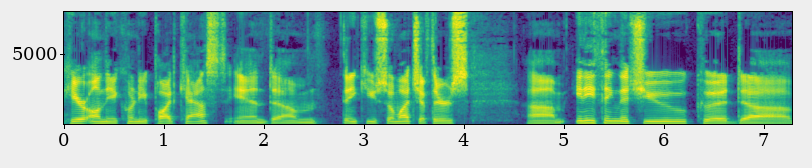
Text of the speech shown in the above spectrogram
here on the Equinety podcast, and um, thank you so much. If there's um, anything that you could uh,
